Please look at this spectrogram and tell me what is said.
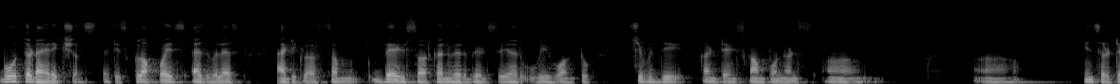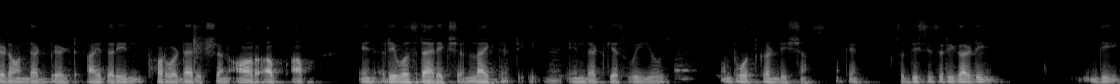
both the directions that is clockwise as well as anti-clockwise. Some belts or conveyor belts where we want to shift the contents components uh, uh, inserted on that belt either in forward direction or up up in reverse direction like that in that case we use both conditions okay? So this is regarding the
